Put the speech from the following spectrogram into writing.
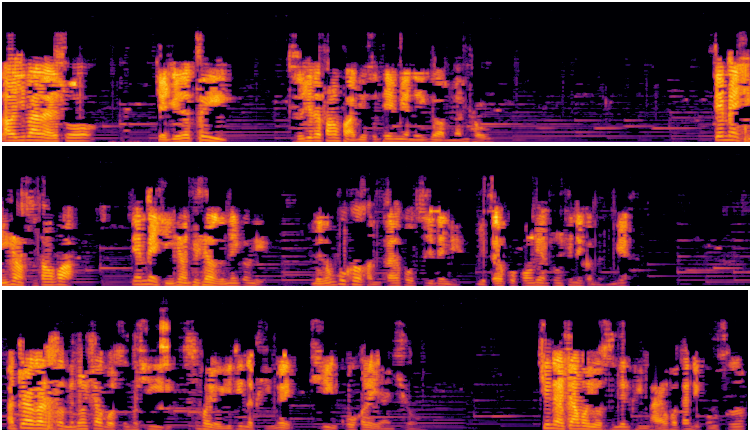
那么一般来说，解决的最直接的方法就是店面的一个门头。店面形象时尚化，店面形象就像人的一个脸，美容顾客很在乎自己的脸，也在乎光电中心的一个门面。那第二个呢是门头效果是否吸引，是否有一定的品位，吸引顾客的眼球。尽量加盟有实力的品牌或代理公司，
